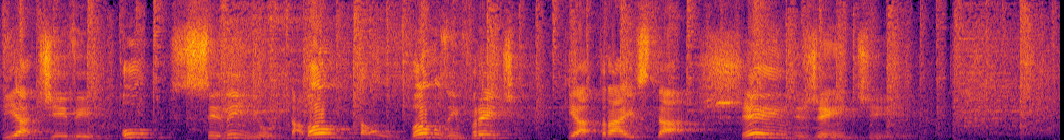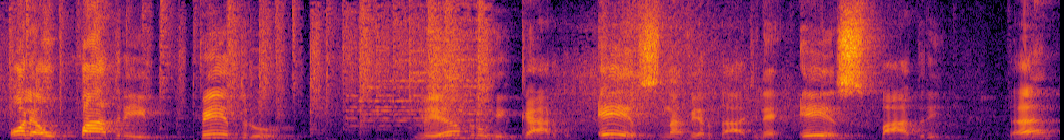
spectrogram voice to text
e ative o sininho, tá bom? Então vamos em frente, que atrás está cheio de gente. Olha, o padre Pedro Leandro Ricardo, ex, na verdade, né? Ex-padre, tá?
